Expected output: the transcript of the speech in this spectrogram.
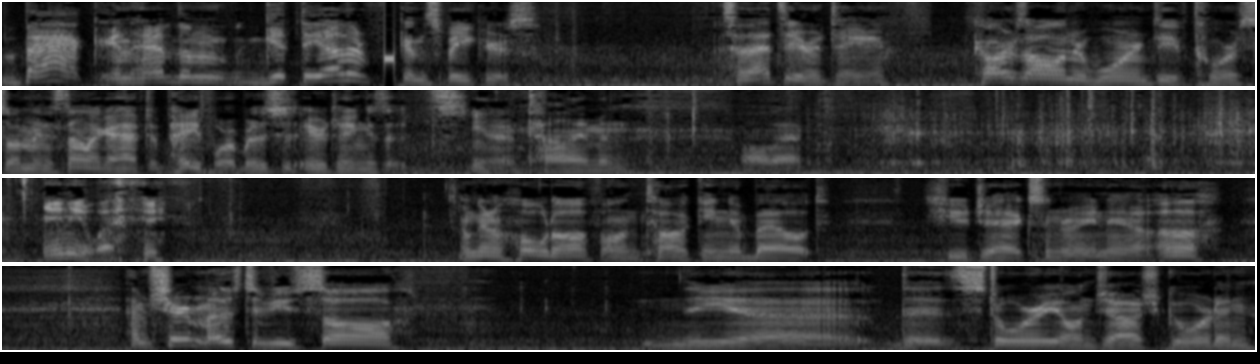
back and have them get the other fucking speakers. So that's irritating. Car's all under warranty, of course. So I mean, it's not like I have to pay for it, but it's just irritating because it's you know time and all that. Anyway, I'm gonna hold off on talking about Hue Jackson right now. I'm sure most of you saw the uh, the story on Josh Gordon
